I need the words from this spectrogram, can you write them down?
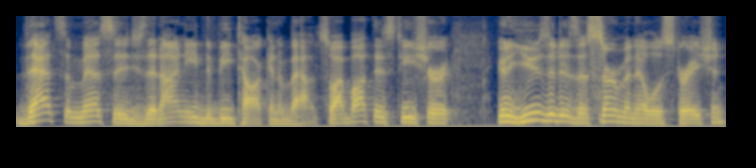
that's a message that I need to be talking about. So I bought this t shirt, going to use it as a sermon illustration.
